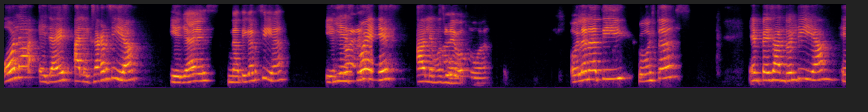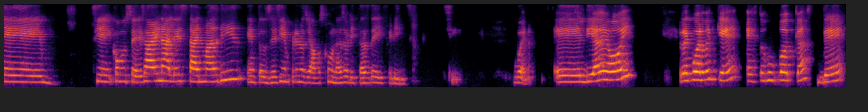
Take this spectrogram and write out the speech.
Hola, ella es Alexa García. Y ella es Nati García. Y esto, es, Hablemos, Moda. Hola Nati, ¿cómo estás? Empezando el día, eh, como ustedes saben, Ale está en Madrid, entonces siempre nos llevamos con unas horitas de diferencia. Sí. Bueno, el día de hoy, recuerden que esto es un podcast de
